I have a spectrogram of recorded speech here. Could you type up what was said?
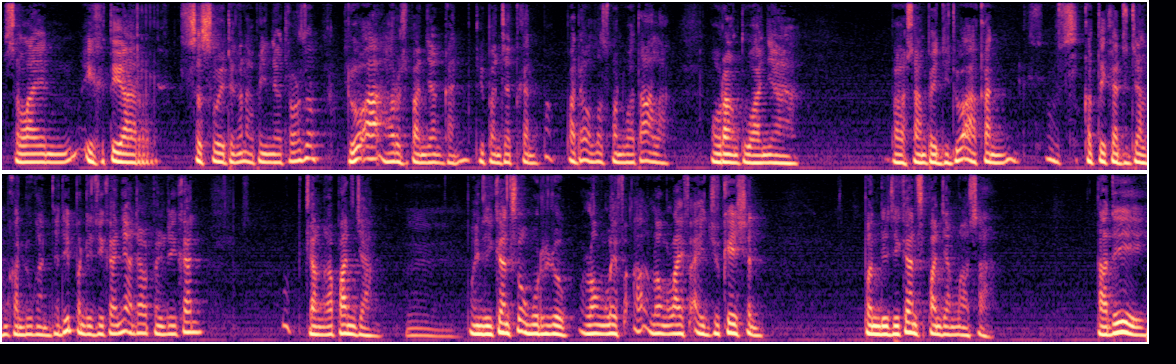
selain ikhtiar sesuai dengan apa yang Rasul, doa harus panjangkan, dipanjatkan pada Allah Subhanahu wa taala. Orang tuanya sampai didoakan ketika di dalam kandungan. Jadi pendidikannya adalah pendidikan jangka panjang. Hmm. Pendidikan seumur hidup, long life long life education. Pendidikan sepanjang masa. Tadi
